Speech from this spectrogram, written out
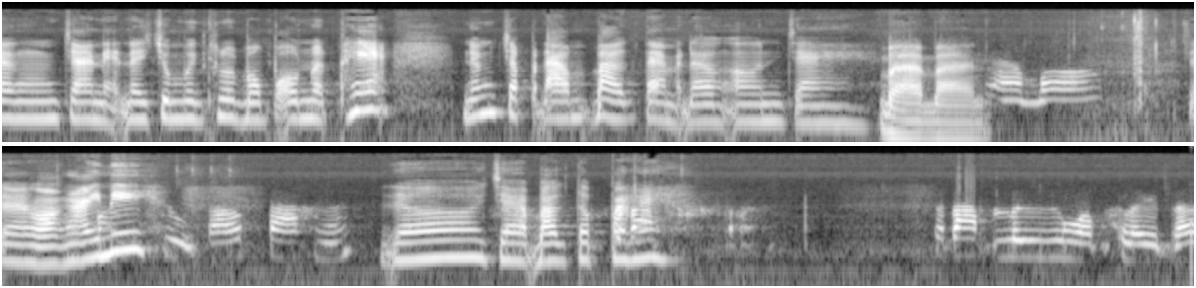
និងចាអ្នកនៅជុំវិញខ្លួនបងប្អូនមិត្តភ័ក្តិនឹងចាប់ផ្ដើមបើកតែម្ដងអូនចាបាទបាទចាបងចារាល់ថ្ងៃនេះជួបដល់ប៉ះណាយោចាបើកទៅប៉ះ ស្ដាប់ឮមកផ្លេតទៅ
